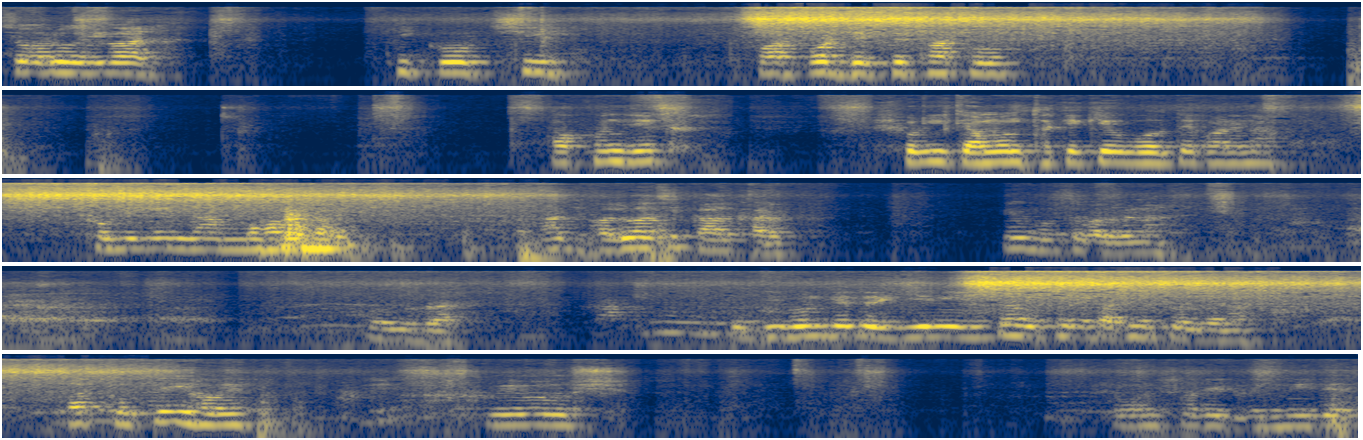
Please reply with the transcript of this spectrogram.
চলো এবার কি করছি? পরপর দেখতে থাকো। তখন যে শরীর কেমন থাকে কেউ বলতে পারে না। শরীরের নাম মহাকাল আজ ভালো আছি, কাল খারাপ। কেউ বলতে পারবে না। বন্ধুরা, তো জীবনকে তো এগিয়ে নিয়ে যেতে হবে, সেটা কাটিয়ে চলবে না। কাজ করতেই হবে। মেয়ে মানুষ। সংসারে গৃহিণীদের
